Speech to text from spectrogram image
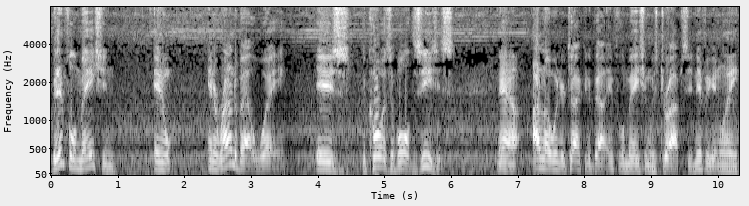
but inflammation in a, in a roundabout way is the cause of all diseases. Now, I don't know when you're talking about inflammation was dropped significantly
